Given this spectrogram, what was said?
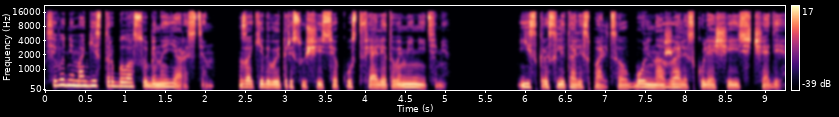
Сегодня магистр был особенно яростен, закидывая трясущийся куст фиолетовыми нитями. Искры слетали с пальцев, больно жали скулящие исчадие.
